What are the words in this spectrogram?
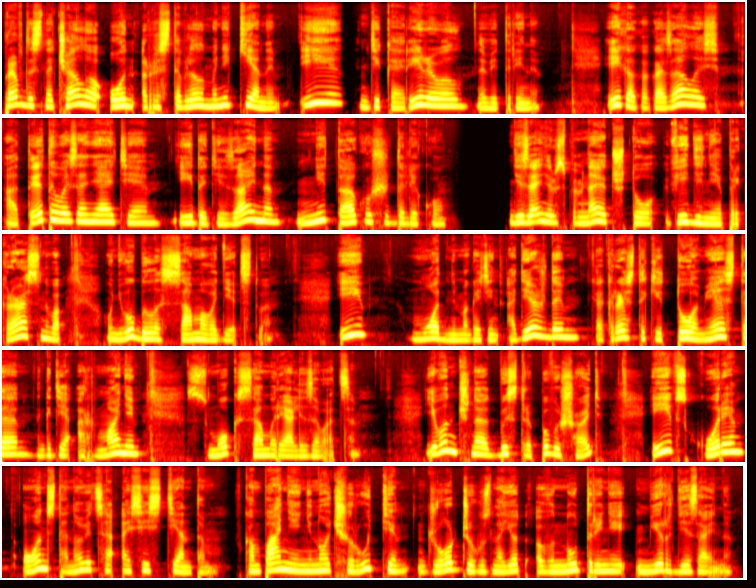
Правда, сначала он расставлял манекены и декорировал витрины. И, как оказалось, от этого занятия и до дизайна не так уж и далеко. Дизайнер вспоминает, что видение прекрасного у него было с самого детства. И модный магазин одежды как раз-таки то место, где Армани смог самореализоваться. Его начинают быстро повышать, и вскоре он становится ассистентом – компании Нино Черутти Джорджи узнает внутренний мир дизайна.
